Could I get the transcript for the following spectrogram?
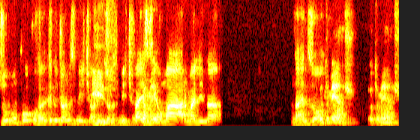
subo um pouco o ranking do John Smith. Que o Isso, John Smith vai também. ser uma arma ali na, na end Eu também acho, eu também acho.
